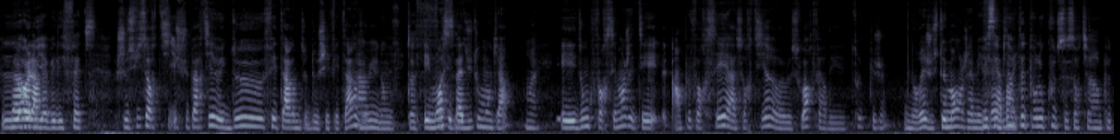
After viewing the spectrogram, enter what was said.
là Bah voilà. où il y avait les fêtes. Je suis sortie, je suis partie avec deux fêtards de chez Fêtard. Ah oui, donc Et moi, c'est pas du tout mon cas. Ouais. Et donc, forcément, j'étais un peu forcée à sortir euh, le soir, faire des trucs que je n'aurais justement jamais Mais fait. c'est à bien peut-être pour le coup de se sortir un peu. de-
